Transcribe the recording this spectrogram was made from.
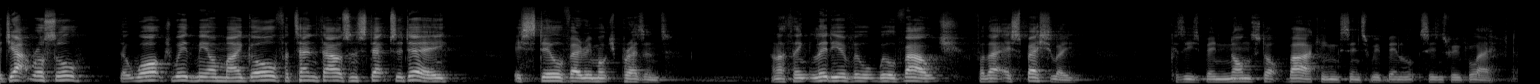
the Jack Russell that walked with me on my goal for 10,000 steps a day is still very much present. And I think Lydia will, will vouch for that especially because he's been non-stop barking since we've, been, since we've left.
